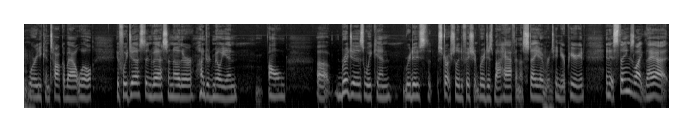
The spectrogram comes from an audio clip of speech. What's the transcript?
mm-hmm. where you can talk about, well, if we just invest another 100 million on uh, bridges, we can reduce structurally deficient bridges by half in the state over mm-hmm. a 10 year period. And it's things like that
